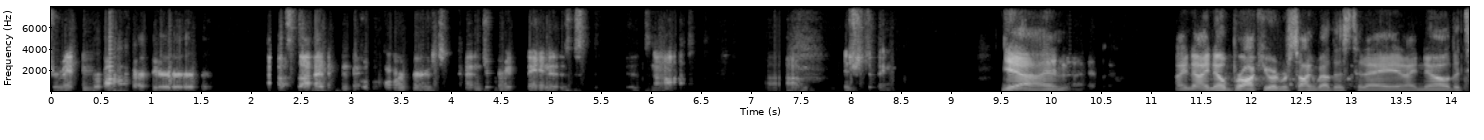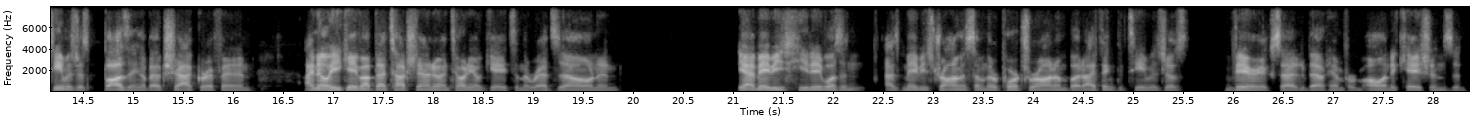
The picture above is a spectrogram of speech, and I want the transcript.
Tramaine Brock are your outside nickel corners, and Jeremy Lane is is not. Um, interesting. Yeah, and I know I know Brock Huard was talking about this today, and I know the team is just buzzing about Shaq Griffin. I know he gave up that touchdown to Antonio Gates in the red zone, and yeah, maybe he wasn't as maybe strong as some of the reports were on him, but I think the team is just very excited about him from all indications, and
